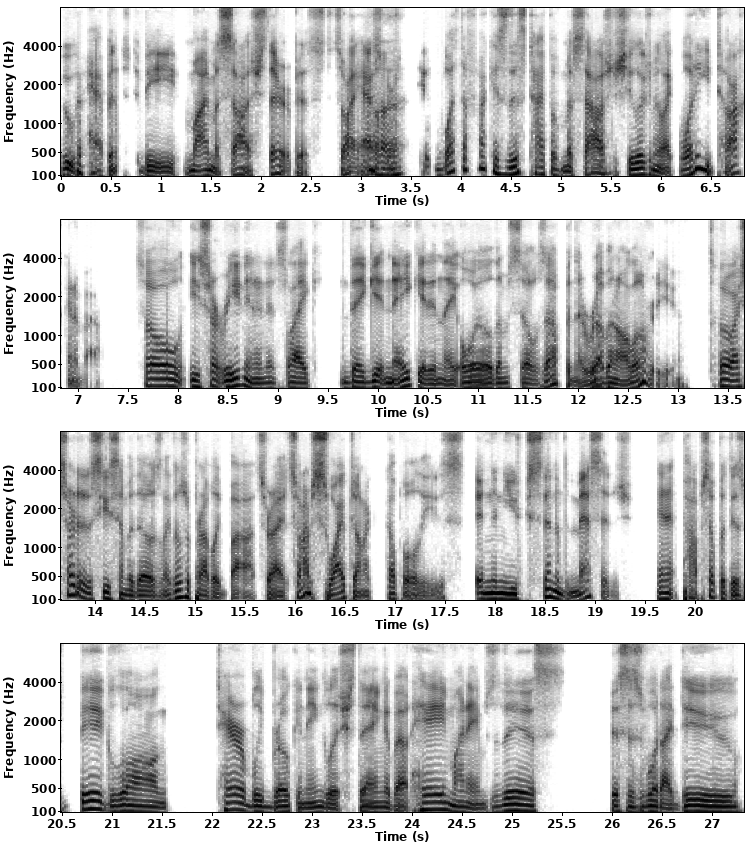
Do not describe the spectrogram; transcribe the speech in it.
who happens to be my massage therapist. So I asked Uh-huh. her, what the fuck is this type of massage? And she looked at me like, what are you talking about? So you start reading and it's like they get naked and they oil themselves up and they're rubbing all over you. So I started to see some of those. Like those are probably bots, right? So I've swiped on a couple of these and then you send them the message and it pops up with this big, long, terribly broken English thing about, hey, my name's this. This is what I do.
